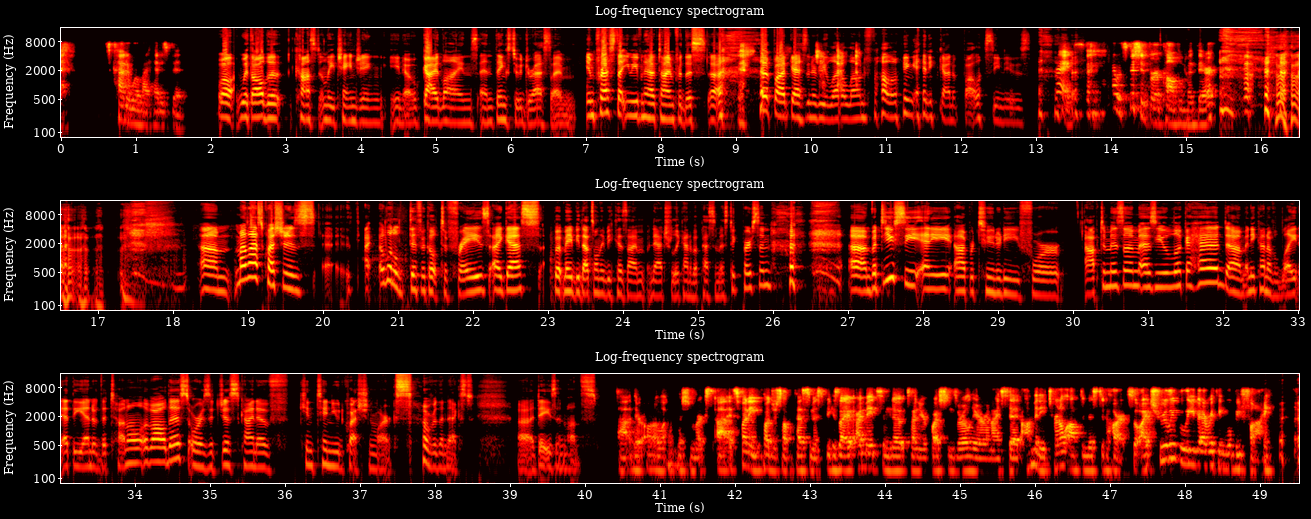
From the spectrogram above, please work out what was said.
it's kind of where my head has been. Well, with all the constantly changing, you know, guidelines and things to address, I'm impressed that you even have time for this uh, podcast interview, let alone following any kind of policy news. Thanks. I was fishing for a compliment there. Um, my last question is uh, a little difficult to phrase, I guess, but maybe that's only because I'm naturally kind of a pessimistic person. um, but do you see any opportunity for optimism as you look ahead? Um, any kind of light at the end of the tunnel of all this, or is it just kind of continued question marks over the next uh, days and months? Uh, there are a lot of question marks. Uh, it's funny you called yourself a pessimist because I, I, made some notes on your questions earlier and I said, I'm an eternal optimist at heart. So I truly believe everything will be fine.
